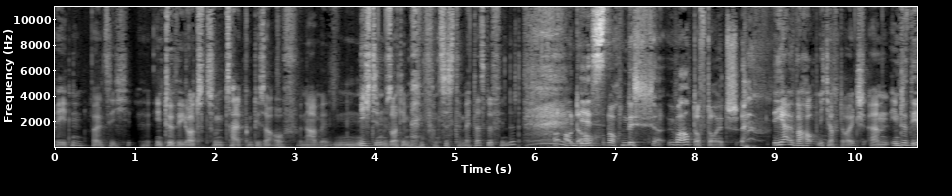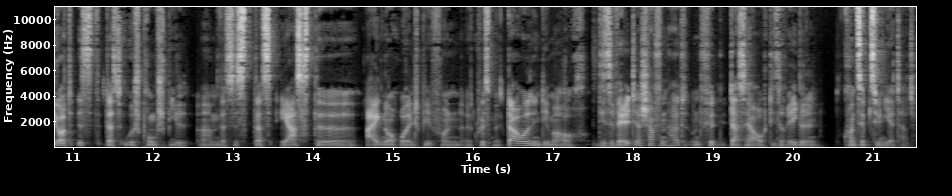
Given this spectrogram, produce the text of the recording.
reden, weil sich äh, Into the Yacht zum Zeitpunkt dieser Aufnahme nicht im Sortiment von System Matters befindet. Und ist, auch noch nicht äh, überhaupt auf Deutsch. Ja, überhaupt nicht auf Deutsch. Ähm, Into the Yacht ist das Ursprungsspiel. Ähm, das ist das erste eigene Rollenspiel von äh, Chris McDowell, in dem er auch diese Welt erschaffen hat und für das er auch diese Regeln konzeptioniert hat.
